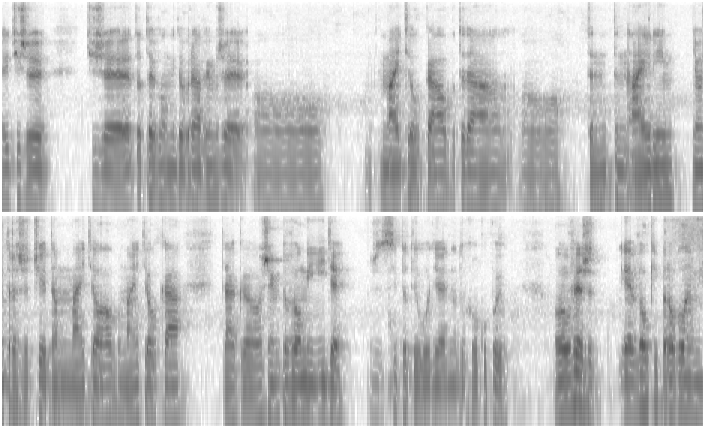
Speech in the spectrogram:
hej, čiže Čiže toto je veľmi dobré a viem, že o, majiteľka, alebo teda o, ten, ten iReam, neviem teraz, že či je tam majiteľ alebo majiteľka, tak o, že im to veľmi ide, že si to tí ľudia jednoducho kupujú. Lebo vieš, že je veľký problém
